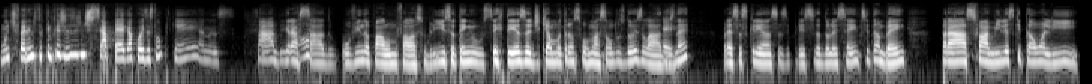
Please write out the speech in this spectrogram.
muito diferente daquilo que às vezes a gente se apega a coisas tão pequenas, sabe? Engraçado. Oh. Ouvindo a Paloma falar sobre isso, eu tenho certeza de que é uma transformação dos dois lados, é. né? Para essas crianças e para esses adolescentes e também para as famílias que estão ali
